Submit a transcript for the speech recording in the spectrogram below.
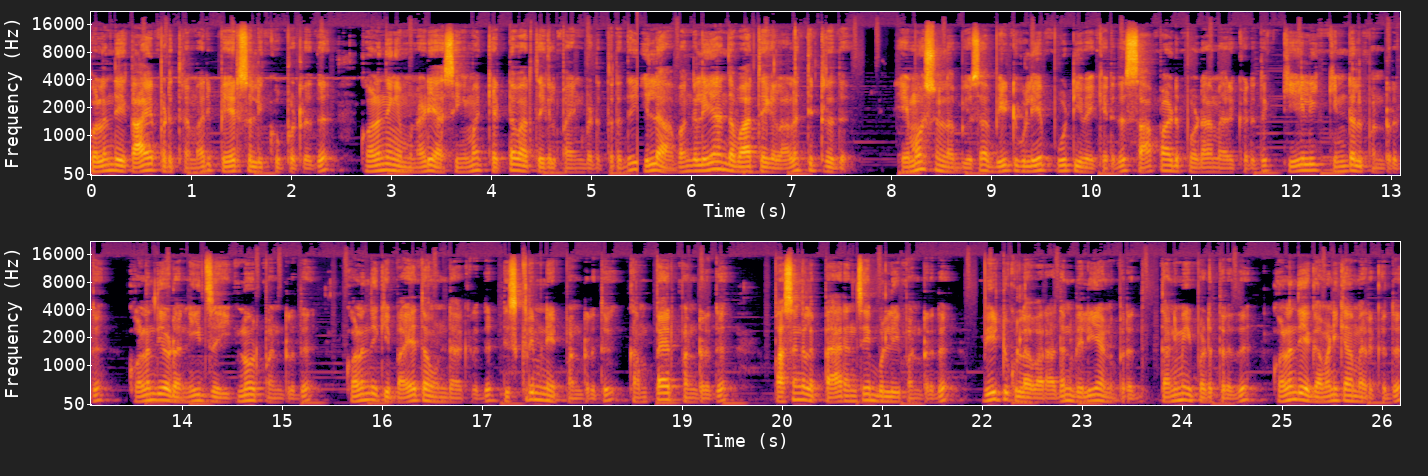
குழந்தைய காயப்படுத்துகிற மாதிரி பேர் சொல்லி கூப்பிடுறது குழந்தைங்க முன்னாடி அசிங்கமாக கெட்ட வார்த்தைகள் பயன்படுத்துறது இல்லை அவங்களையே அந்த வார்த்தைகளால் திட்டுறது. எமோஷனல் அப்யூஸாக வீட்டுக்குள்ளேயே பூட்டி வைக்கிறது சாப்பாடு போடாமல் இருக்கிறது கேலி கிண்டல் பண்ணுறது குழந்தையோட நீட்ஸை இக்னோர் பண்ணுறது குழந்தைக்கு பயத்தை உண்டாக்குறது டிஸ்கிரிமினேட் பண்ணுறது கம்பேர் பண்ணுறது பசங்களை பேரண்ட்ஸே புள்ளி பண்ணுறது வீட்டுக்குள்ளே வராதன்னு வெளியே அனுப்புறது தனிமைப்படுத்துறது குழந்தைய கவனிக்காமல் இருக்குது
